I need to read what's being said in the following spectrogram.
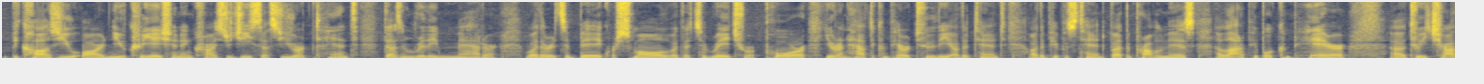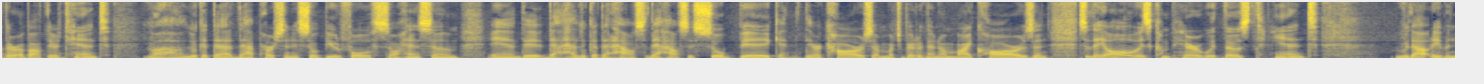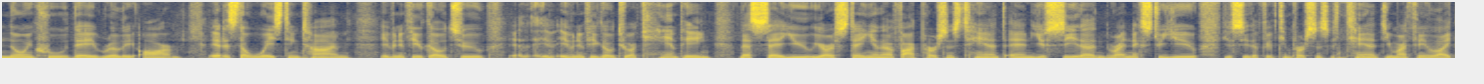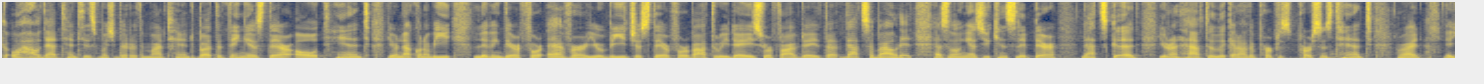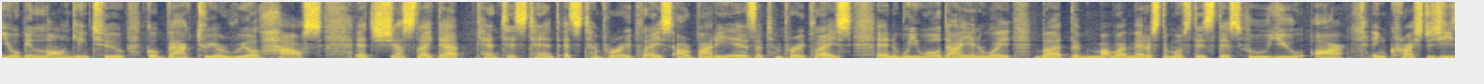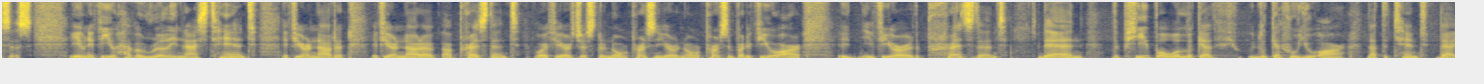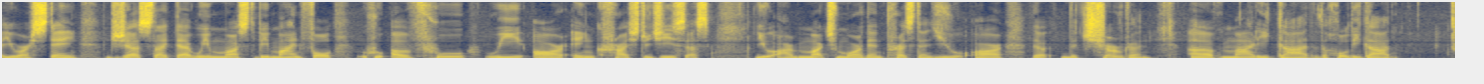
because you are new creation in Christ Jesus, your tent doesn't really matter whether it's a big or small, whether it's a rich or poor. You don't have to compare to the other tent, other people's tent. But the problem is, a lot of people compare uh, to each other about their tent. Wow, look at that! That person is so beautiful, so handsome, and they, that look at that house. That house is so big, and their cars are much better than my cars, and so they always compare with those tent without even knowing who they really are. It is the wasting time. Even if you go to, even if you go to a camping, let's say you you are staying in a five person's tent and you see that right next to you, you see the 15 person's tent. You might think like, wow, that tent is much better than my tent. But the thing is, they're all tent. You're not going to be living there forever. You'll be just there for about three days or five days. That, that's about it. As long as you can sleep there, that's good. You don't have to look at other purpose, person's tent, right? You will be longing to go back to your real house. It's just like that. Tent is tent. It's temporary place. Our body is a temporary place, and we will die anyway. But the, what matters the most is this: who you are in Christ Jesus. Even if you have a really nice tent, if you're not a, if you're not a, a president, or if you're just a normal person, you're a normal person. But if you are, if you are the president, then the people will look at look at who you are, not the tent that you are staying. Just like that, we must be mindful of who we are in Christ Jesus. You are much more than president. You are the, the children of mighty God, the holy God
